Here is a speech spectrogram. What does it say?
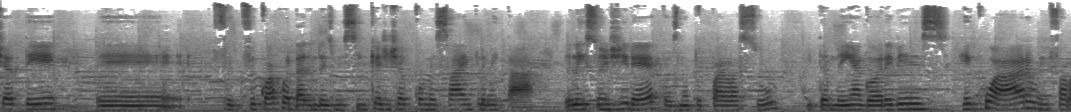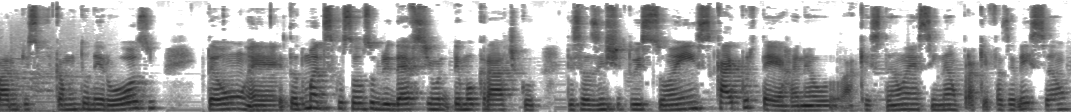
Gente ia ter. É, ficou acordado em 2005 que a gente ia começar a implementar eleições diretas né, para o Parlasul e também agora eles recuaram e falaram que isso fica muito oneroso. Então, é, toda uma discussão sobre déficit democrático dessas instituições cai por terra, né? A questão é assim, não, para que fazer eleição?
